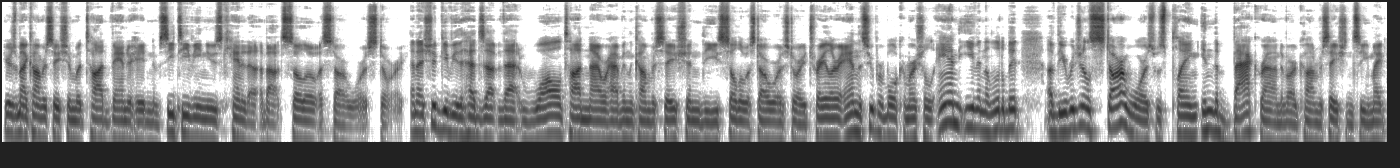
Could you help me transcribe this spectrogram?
here's my conversation with Todd van der Heyden of CTV News Canada about Solo, a Star Wars story. And I should give you the heads up that while Todd and I were having the conversation, the Solo, a Star Wars story trailer and the Super Bowl commercial, and even a little bit of the original Star Wars was playing in the background of our conversation. So you might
